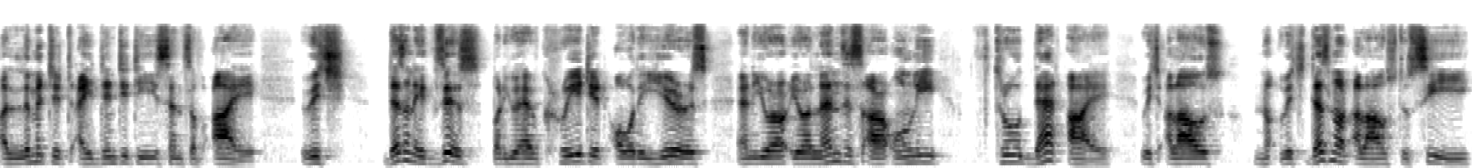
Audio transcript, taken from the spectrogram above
a limited identity sense of I which doesn't exist but you have created over the years and your your lenses are only through that eye which allows which does not allow us to see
